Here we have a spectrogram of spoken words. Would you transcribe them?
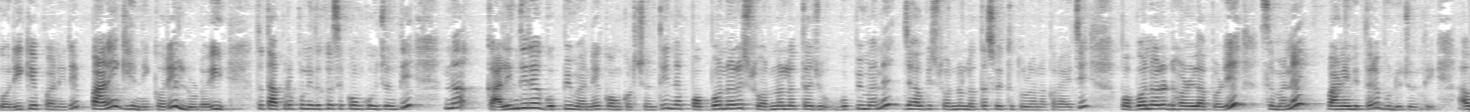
କରିକେ ପାଣିରେ ପାଣି ଘେନି କରି ଲୁଡ଼ଇ। ତ ତାପରେ ପୁଣି ଦେଖ ସେ କ'ଣ କହୁଛନ୍ତି ନା କାଳିନ୍ଦୀରେ ଗୋପୀମାନେ କ'ଣ କରିଛନ୍ତି ନା ପବନରେ ସ୍ୱର୍ଣ୍ଣଲତା ଯେଉଁ ଗୋପୀମାନେ ଯାହାକି ସ୍ୱର୍ଣ୍ଣଲତା ସହିତ ତୁଳନା କରାଯାଇଛି ପବନରେ ଢଳିଲା ପଳି ସେମାନେ ପାଣି ଭିତରେ ବୁଲୁଛନ୍ତି। ଆଉ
